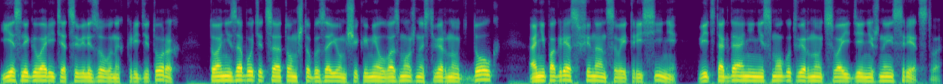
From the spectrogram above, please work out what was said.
Если говорить о цивилизованных кредиторах, то они заботятся о том, чтобы заемщик имел возможность вернуть долг, а не погряз в финансовой трясине, ведь тогда они не смогут вернуть свои денежные средства.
